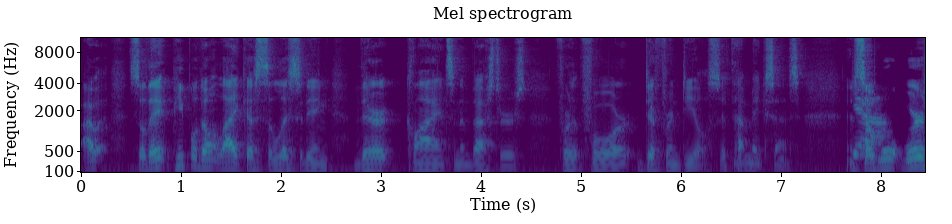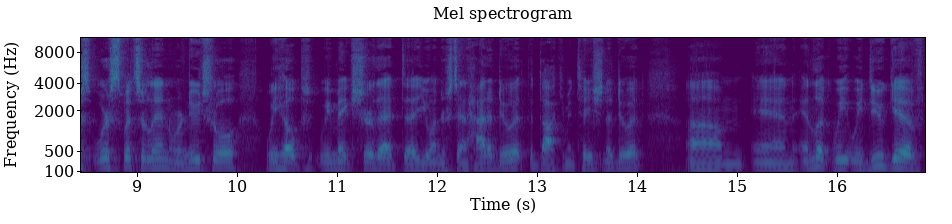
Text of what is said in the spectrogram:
I, so they people don't like us soliciting their clients and investors for for different deals, if that makes sense. And so we're, we're we're Switzerland. We're neutral. We help. We make sure that uh, you understand how to do it, the documentation to do it. Um, and and look, we we do give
